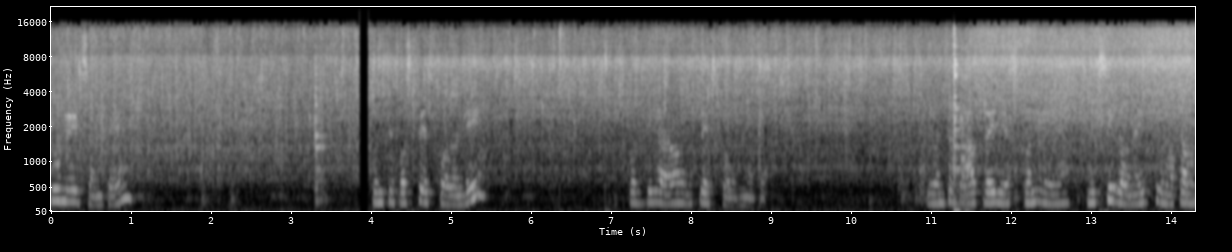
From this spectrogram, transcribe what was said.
టూ మినిట్స్ అంతే. కొంచెం పసుపు వేసుకోవాలండి. కొద్దిగా ఉప్పు వేసుకోవాలన్నమాట. ఇవంతా బాగా ఫ్రై చేసుకొని మిక్సీలో నైస్ మసాలా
